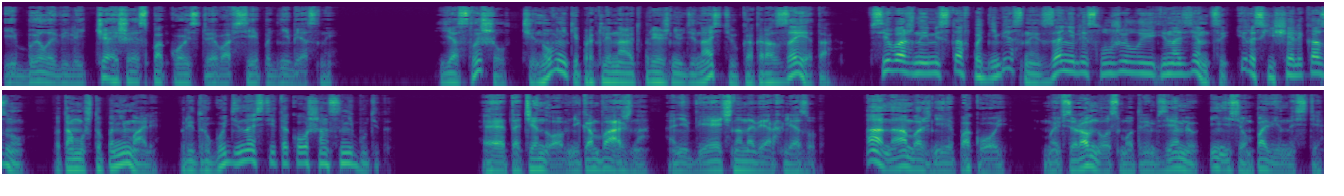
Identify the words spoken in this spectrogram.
И было величайшее спокойствие во всей Поднебесной. Я слышал, чиновники проклинают прежнюю династию как раз за это. Все важные места в Поднебесной заняли служилые иноземцы и расхищали казну, потому что понимали, при другой династии такого шанса не будет. Это чиновникам важно. Они вечно наверх лезут. А нам важнее покой. Мы все равно смотрим в землю и несем повинности.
